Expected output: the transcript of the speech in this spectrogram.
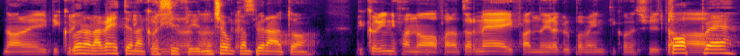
No, noi i piccolini. Voi non avete una classifica, non c'è un classifica, campionato? no. Piccolini fanno, fanno tornei, fanno i raggruppamenti con le società. Coppe?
